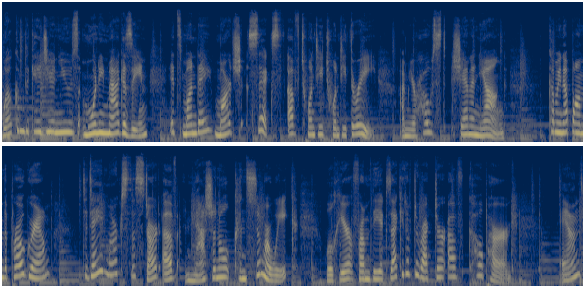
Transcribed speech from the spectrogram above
Welcome to KGNU's Morning Magazine. It's Monday, March 6th of 2023. I'm your host, Shannon Young. Coming up on the program, today marks the start of National Consumer Week. We'll hear from the executive director of CoPIRG. And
